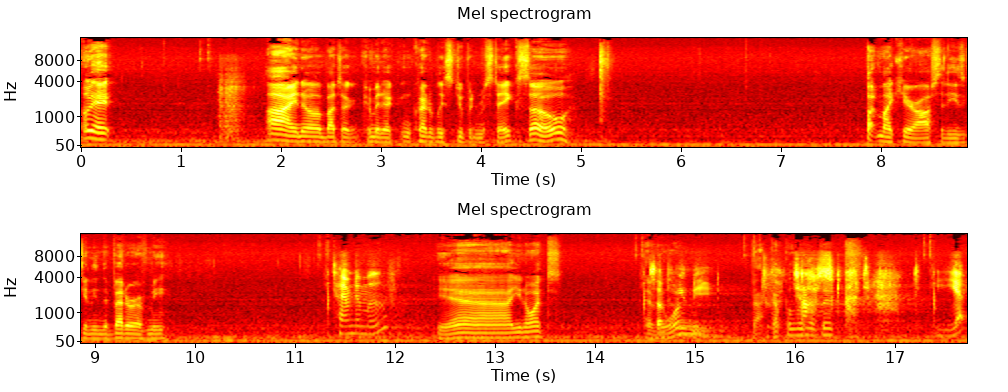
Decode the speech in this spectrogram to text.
Okay. I know I'm about to commit an incredibly stupid mistake, so... But my curiosity is getting the better of me. Time to move? Yeah, you know what? Something you need. back up a little Task bit. at hand. Yep.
